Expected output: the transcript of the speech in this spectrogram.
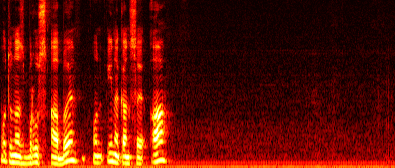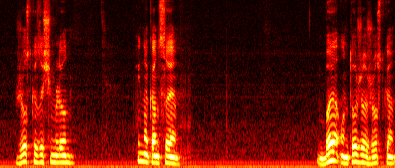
Вот у нас брус АБ. Он и на конце А жестко защемлен. И на конце Б он тоже жестко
